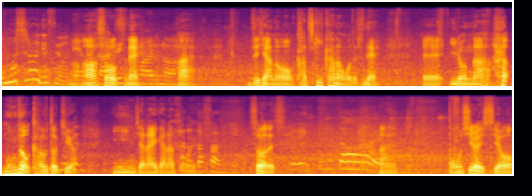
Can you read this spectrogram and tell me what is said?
面白いですよね、なんあかそうですね。はい。ぜひあの勝木かなもですね、えーいろんなものを買うときはいいんじゃないかなと思います。そうです、はい、面白いですよ。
